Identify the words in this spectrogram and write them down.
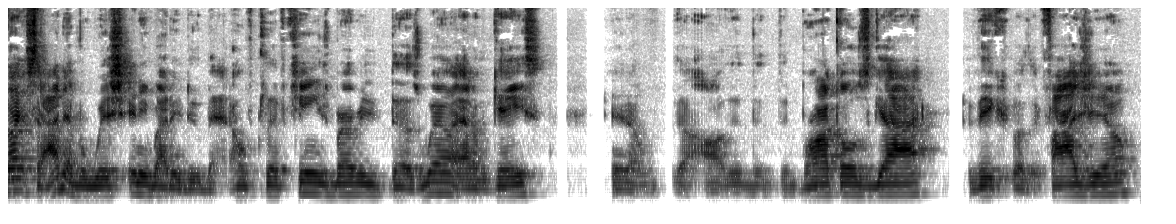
like I said, I never wish anybody to do bad. I hope Cliff Kingsbury does well. Adam Gase, you know, the, the, the Broncos guy, Vic was it Fangio?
